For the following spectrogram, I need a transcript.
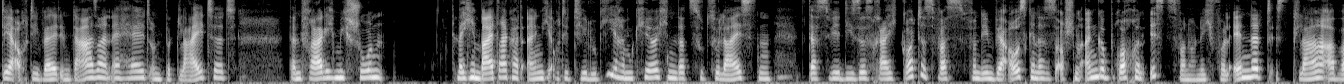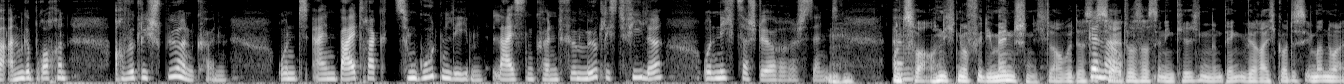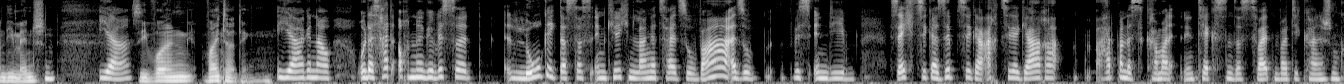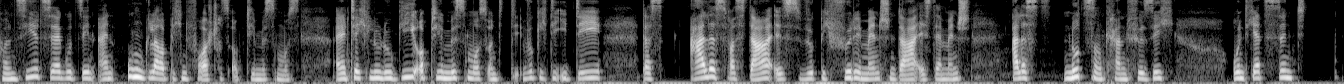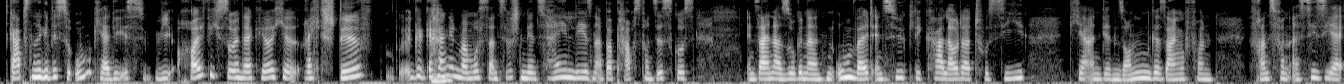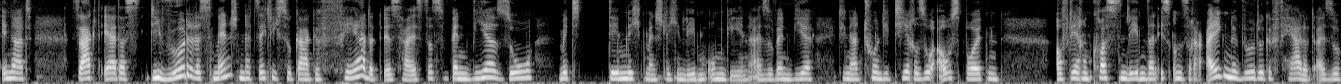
der auch die Welt im Dasein erhält und begleitet, dann frage ich mich schon, welchen Beitrag hat eigentlich auch die Theologie, haben Kirchen dazu zu leisten, dass wir dieses Reich Gottes, was von dem wir ausgehen, dass es auch schon angebrochen ist, zwar noch nicht vollendet, ist klar, aber angebrochen, auch wirklich spüren können und einen Beitrag zum guten Leben leisten können für möglichst viele und nicht zerstörerisch sind. Mhm. Und ähm, zwar auch nicht nur für die Menschen. Ich glaube, das genau. ist ja genau. etwas, was in den Kirchen denken wir Reich Gottes immer nur an die Menschen. Ja. Sie wollen weiterdenken. Ja, genau. Und das hat auch eine gewisse Logik, dass das in Kirchen lange Zeit so war. Also bis in die 60er, 70er, 80er Jahre hat man, das kann man in den Texten des Zweiten Vatikanischen Konzils sehr gut sehen, einen unglaublichen Fortschrittsoptimismus, einen Technologieoptimismus und wirklich die Idee, dass alles, was da ist, wirklich für den Menschen da ist, der Mensch alles nutzen kann für sich. Und jetzt sind gab es eine gewisse Umkehr, die ist wie häufig so in der Kirche recht still gegangen. Mhm. Man muss dann zwischen den Zeilen lesen, aber Papst Franziskus in seiner sogenannten Umweltenzyklika Laudato Si, die ja an den Sonnengesang von Franz von Assisi erinnert, sagt er, dass die Würde des Menschen tatsächlich sogar gefährdet ist, heißt das, wenn wir so mit dem nichtmenschlichen Leben umgehen. Also wenn wir die Natur und die Tiere so ausbeuten, auf deren Kosten leben, dann ist unsere eigene Würde gefährdet. Also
